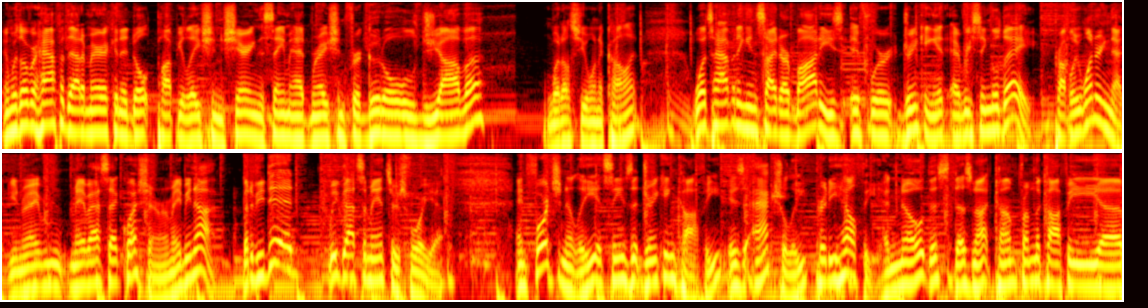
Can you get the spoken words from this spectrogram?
And with over half of that American adult population sharing the same admiration for good old Java, what else you want to call it? What's happening inside our bodies if we're drinking it every single day? Probably wondering that. You may have asked that question, or maybe not. But if you did, we've got some answers for you. And fortunately, it seems that drinking coffee is actually pretty healthy. And no, this does not come from the Coffee uh,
